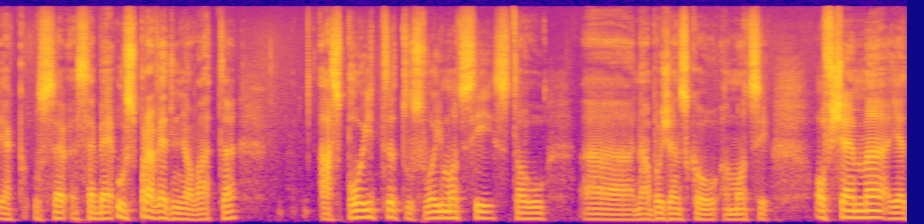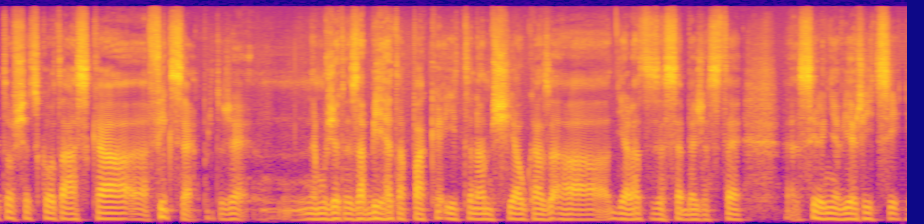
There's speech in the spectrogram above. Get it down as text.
jak u sebe uspravedlňovat a spojit tu svoji moci s tou uh, náboženskou moci. Ovšem je to všechno otázka eh, fixe, protože nemůžete zabíjet a pak jít na mši a, ukázat, a dělat ze sebe, že jste eh, silně věřící.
